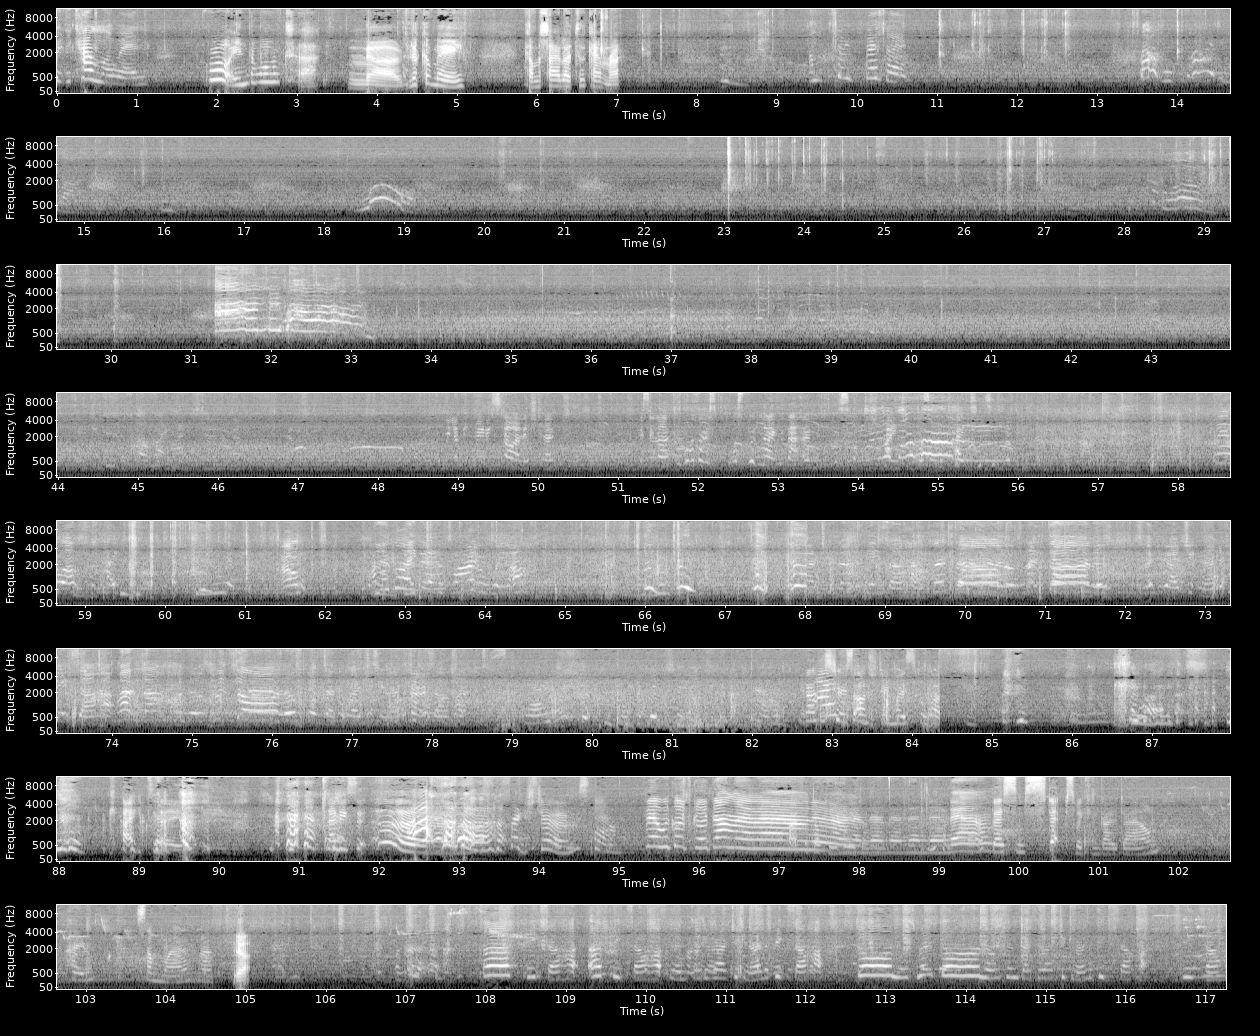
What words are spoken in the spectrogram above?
put the camera in. What, in the water? No, look at me. Come and say hello to the camera. Really. Is it like, what are those, what's the name of that um, Scottish paint? Who else to take? Oh, I'm going to take the fire with us. Pizza Hut, McDonald's, McDonald's, Kentucky Chicken and the Pizza Hut, McDonald's, McDonald's, Kentucky Fried Chicken and the Pizza Hut. you know the shoes that aren't doing most of the work. Katie. Daddy said, ugh, French germs. Phil, we've got to go down there. That's a doggy Down, down, down, down, down. There's some steps we can go down Home. somewhere. No. Yeah. A Pizza Hut, a Pizza Hut, Kentucky Fried Chicken and a Pizza Hut. Donald's, McDonald's, Kentucky Fried Chicken and a Pizza Hut. Pizza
